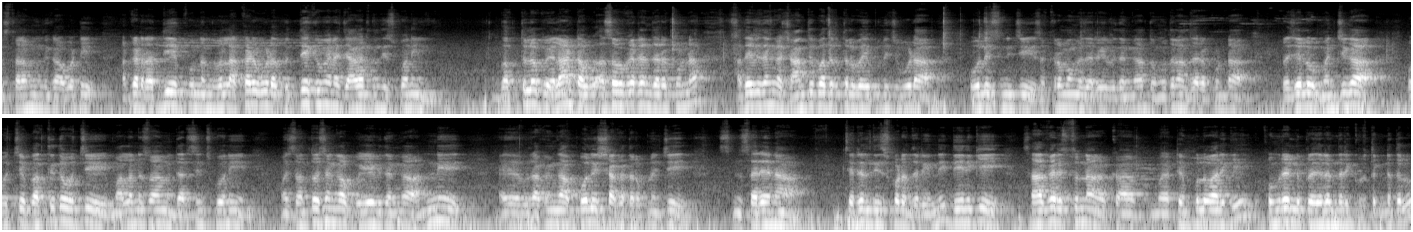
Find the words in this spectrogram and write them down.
స్థలం ఉంది కాబట్టి అక్కడ రద్దీ ఎక్కువ ఉన్నందువల్ల అక్కడ కూడా ప్రత్యేకమైన జాగ్రత్తలు తీసుకొని భక్తులకు ఎలాంటి అసౌకర్యం జరగకుండా అదేవిధంగా శాంతి భద్రతల వైపు నుంచి కూడా పోలీసు నుంచి సక్రమంగా జరిగే విధంగా దొంగతనాలు జరగకుండా ప్రజలు మంచిగా వచ్చి భక్తితో వచ్చి మల్లన్న స్వామిని దర్శించుకొని మరి సంతోషంగా పోయే విధంగా అన్ని రకంగా పోలీస్ శాఖ తరపు నుంచి సరైన చర్యలు తీసుకోవడం జరిగింది. దీనికి సహకరిస్తున్న టెంపుల్ వారికి కుమరెల్లి ప్రజలందరికీ కృతజ్ఞతలు.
